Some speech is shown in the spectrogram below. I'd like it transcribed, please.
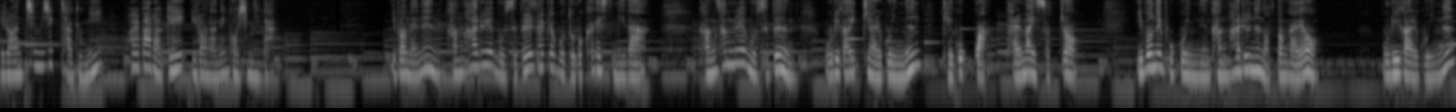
이러한 침식 작용이 활발하게 일어나는 것입니다. 이번에는 강 하류의 모습을 살펴보도록 하겠습니다. 강 상류의 모습은 우리가 익히 알고 있는 계곡과 닮아 있었죠. 이번에 보고 있는 강 하류는 어떤가요? 우리가 알고 있는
